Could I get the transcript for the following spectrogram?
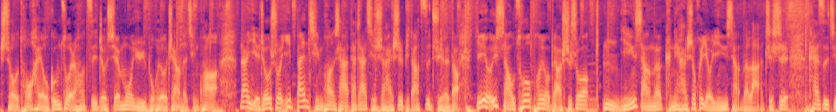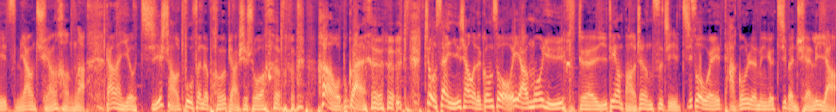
手头还有工作，然后自己就先摸鱼，不会有这样的情况。那也就是说，一般情况下，大家其实还是比较自觉的。也有一小撮朋友表示说，嗯，影响呢肯定还是会有影响的啦，只是看自己怎么样权衡了。当然，也有极少部分的朋友表示说，哈，我不管，就算影响我的工作，我也要摸鱼。这一定要保证自己基作为打工人的一个基本权利啊。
